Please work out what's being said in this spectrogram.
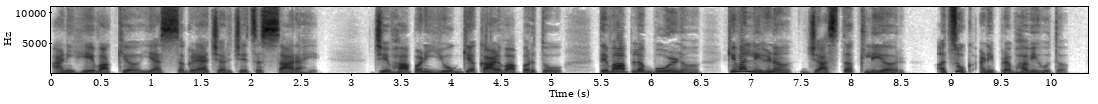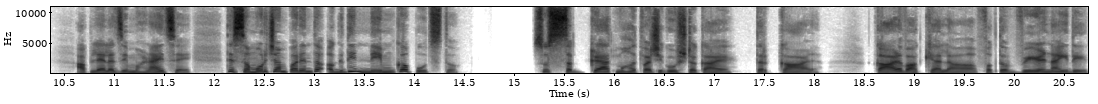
आणि हे वाक्य या सगळ्या चर्चेचं सार आहे. जेव्हा आपण योग्य काळ वापरतो तेव्हा आपलं बोलणं किंवा लिहिणं जास्त क्लिअर अचूक आणि प्रभावी होतं. आपल्याला जे म्हणायचंय ते समोरच्यांपर्यंत अगदी नेमकं पोचतं. सो सगळ्यात महत्वाची गोष्ट काय? तर काळ. काळ वाक्याला फक्त वेळ नाही देत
